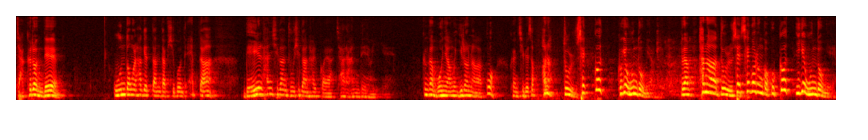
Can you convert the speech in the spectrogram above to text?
자, 그런데 운동을 하겠다는답시고 냅다 매일 1시간, 2시간 할 거야. 잘 안 돼요, 이게. 그러니까 뭐냐면 일어나갖고 그냥 집에서 하나, 둘, 셋, 끝! 그게 운동이야. 그 다음 하나, 둘, 셋, 세 걸음 걷고 끝! 이게 운동이에요.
